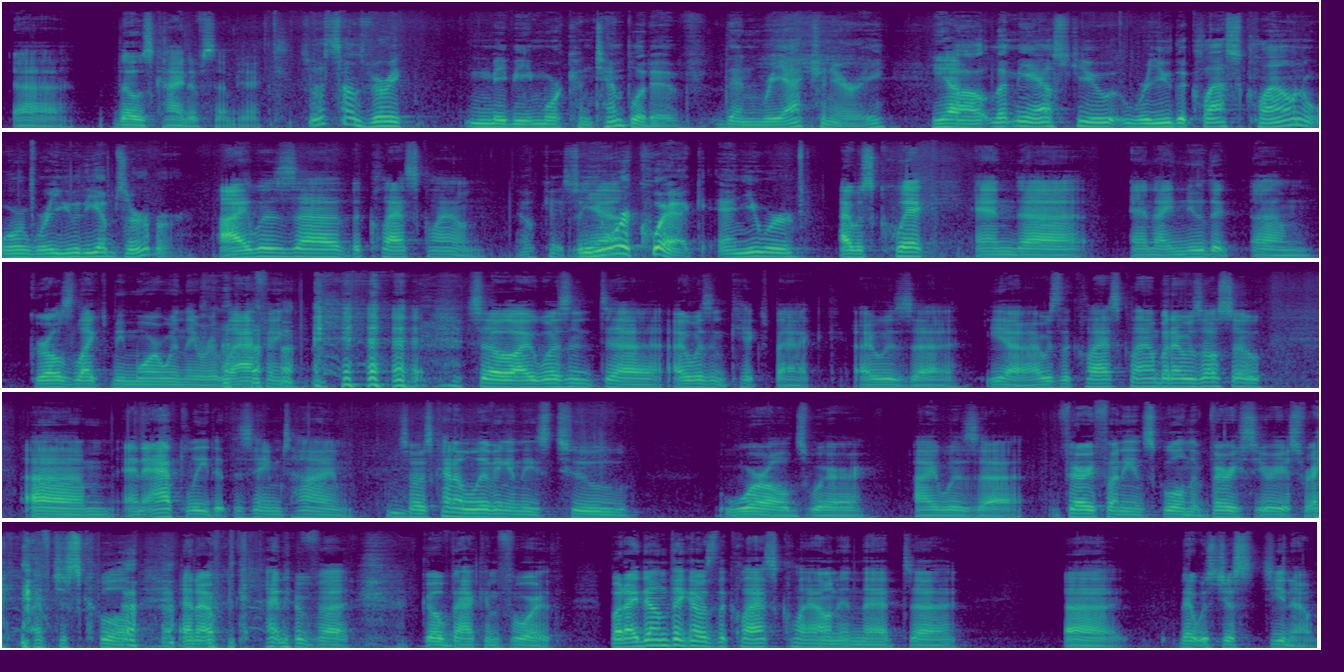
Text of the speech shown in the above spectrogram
uh, those kind of subjects. so that sounds very maybe more contemplative than reactionary. Yeah. Uh, let me ask you: Were you the class clown or were you the observer? I was uh, the class clown. Okay, so you were quick and you were I was quick, and uh, and I knew that um, girls liked me more when they were laughing. so I wasn't uh, I wasn't kicked back. I was uh, yeah I was the class clown, but I was also um, an athlete at the same time. So I was kind of living in these two worlds where I was uh, very funny in school and then very serious right after school, and I would kind of uh, go back and forth. But I don't think I was the class clown in that uh, uh, that was just you know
